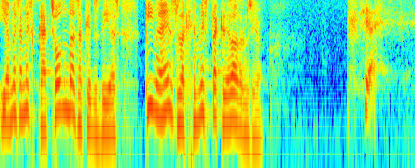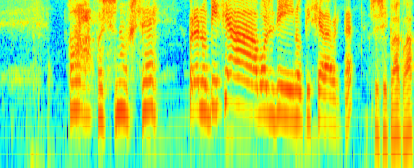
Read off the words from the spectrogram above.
i, a més a més, catxondes aquests dies. Quina és la que més t'ha cridat l'atenció? Hòstia. Ah, doncs no ho sé. Però notícia vols dir notícia de veritat? Sí, sí, clar, clar.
